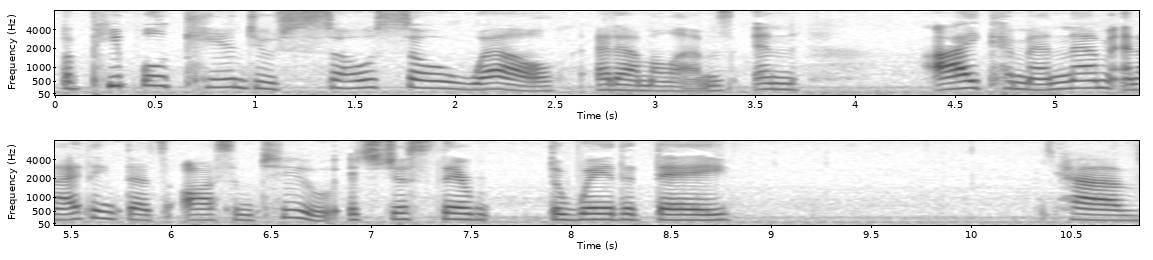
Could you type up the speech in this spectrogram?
But people can do so, so well at MLMs. And I commend them and I think that's awesome too. It's just their the way that they have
